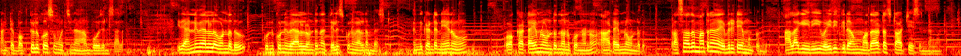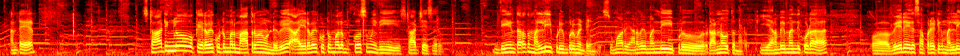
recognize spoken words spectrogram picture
అంటే భక్తుల కోసం వచ్చిన భోజనశాల. ఇది అన్ని వేళలో ఉండదు. కొన్ని కొన్ని వేళలు ఉంటుంది. అది తెలుసుకుని వెళ్ళడం బెస్ట్. ఎందుకంటే నేను ఒక టైంలో ఉంటుంది అనుకున్నాను. ఆ టైంలో ఉండదు. ప్రసాదం మాత్రం ఎవ్రీ టైం ఉంటుంది. అలాగే ఇది వైదిక గ్రామం మొదట స్టార్ట్ చేసింది అనమాట అంటే స్టార్టింగ్లో ఒక ఇరవై కుటుంబాలు మాత్రమే ఉండేవి. ఆ ఇరవై కుటుంబాల కోసం ఇది స్టార్ట్ చేశారు. దీని తర్వాత మళ్ళీ ఇప్పుడు ఇంప్రూవ్మెంట్ అయింది. సుమారు ఎనభై మంది ఇప్పుడు రన్ అవుతున్నారు. ఈ ఎనభై మంది కూడా వేరేగా సపరేట్గా మళ్ళీ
